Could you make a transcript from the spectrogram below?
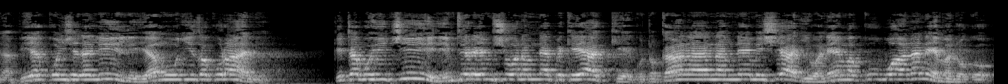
na pia kuonyesha dalili ya muujiza wa Qurani. Kitabu hichi ni mteremsho wa namna peke yake kutokana na mneemeshaji wa neema kubwa na neema ndogo.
